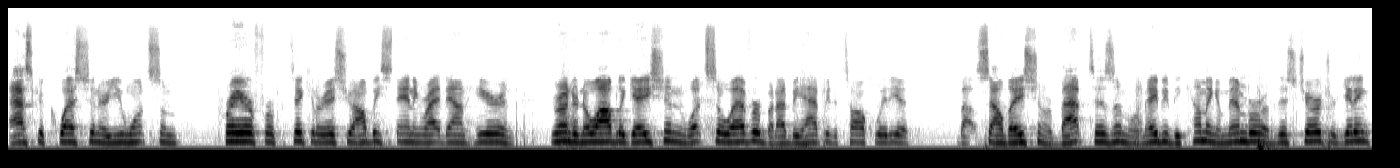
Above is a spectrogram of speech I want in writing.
ask a question or you want some prayer for a particular issue, I'll be standing right down here, and you're under no obligation whatsoever, but I'd be happy to talk with you about salvation or baptism or maybe becoming a member of this church or getting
